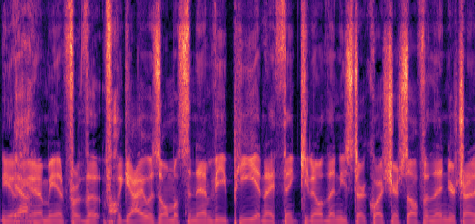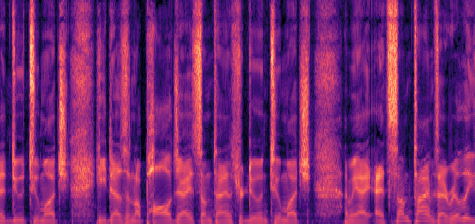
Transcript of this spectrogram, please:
You know, Yeah. you know what I mean, for the for the guy who was almost an MVP, and I think you know, then you start questioning yourself, and then you're trying to do too much. He doesn't apologize sometimes for doing too much. I mean, I, at sometimes I really,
